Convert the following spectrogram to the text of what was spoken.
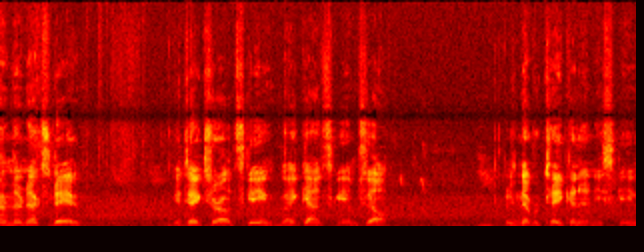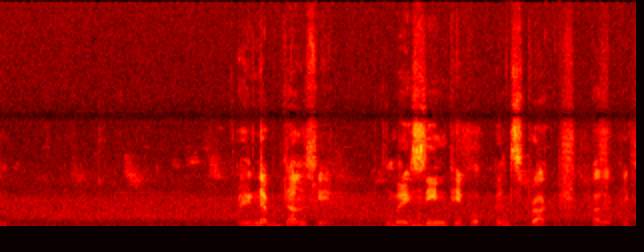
And the next day, he takes her out skiing. He can't ski himself. Mm-hmm. He's never taken any skiing. He's never done skiing, but he's mm-hmm. seen people instruct other people.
